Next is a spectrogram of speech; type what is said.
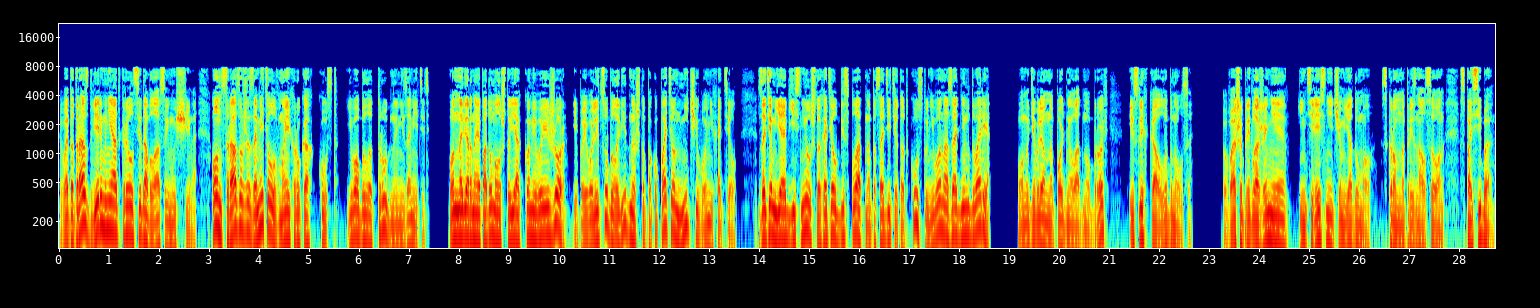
В этот раз дверь мне открыл седовласый мужчина. Он сразу же заметил в моих руках куст. Его было трудно не заметить. Он, наверное, подумал, что я коми-воежор, и по его лицу было видно, что покупать он ничего не хотел. Затем я объяснил, что хотел бесплатно посадить этот куст у него на заднем дворе. Он удивленно поднял одну бровь и слегка улыбнулся. «Ваше предложение интереснее, чем я думал», — скромно признался он. «Спасибо,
